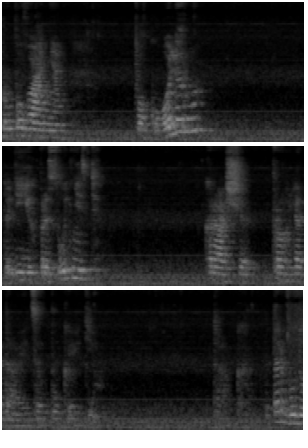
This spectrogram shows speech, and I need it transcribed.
групування по кольору, тоді їх присутність краще проглядається в букеті. Тепер буду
